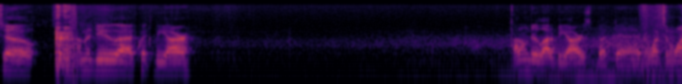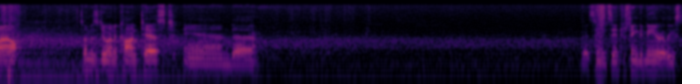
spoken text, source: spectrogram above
So, I'm going to do a quick VR. I don't do a lot of VRs, but uh, every once in a while, someone's doing a contest, and uh, that seems interesting to me, or at least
